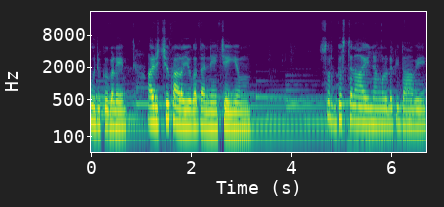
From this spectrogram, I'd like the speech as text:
കുരുക്കുകളെ അഴിച്ചു കളയുക തന്നെ ചെയ്യും. സ്വർഗസ്ഥനായ ഞങ്ങളുടെ പിതാവേ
